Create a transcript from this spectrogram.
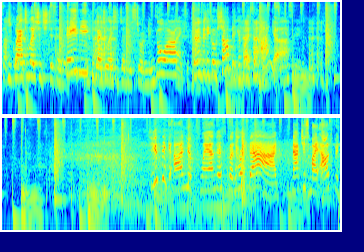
Such Congratulations, she just had a baby. Congratulations on your store in New York. Thank you. So everybody go shopping and buy some Anya. See you soon. Do you think Anya planned this? But her bag matches my outfit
